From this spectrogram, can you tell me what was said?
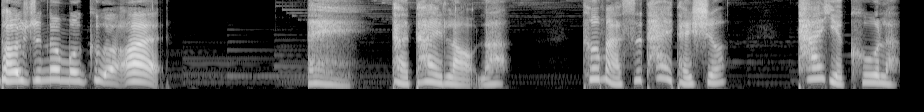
他是那么可爱。哎，他太老了。托马斯太太说，他也哭了。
